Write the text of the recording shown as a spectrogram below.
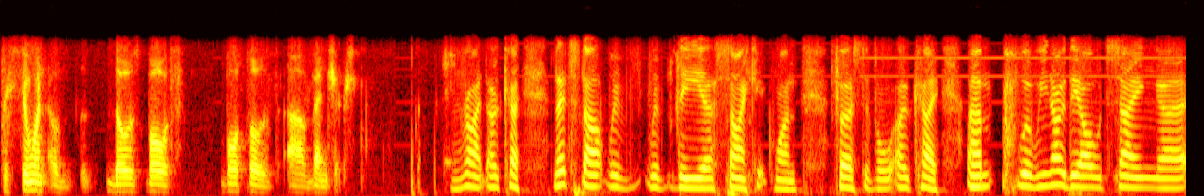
pursuant of those both both those uh, ventures. Right. Okay. Let's start with with the uh, psychic one first of all. Okay. Um, well, we know the old saying. Uh,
